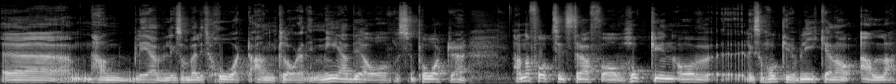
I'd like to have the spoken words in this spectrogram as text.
Eh, han blev liksom väldigt hårt anklagad i media och av supportrar. Han har fått sitt straff av hockeyn, av eh, liksom hockeypubliken, av alla.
